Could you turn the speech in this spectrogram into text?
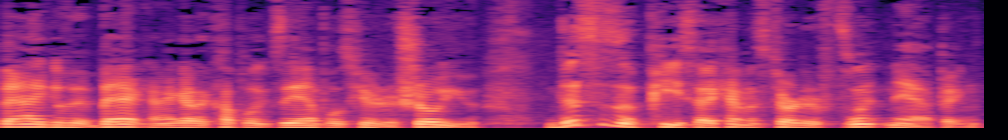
bag of it back, and I got a couple examples here to show you. This is a piece I kind of started flint knapping,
